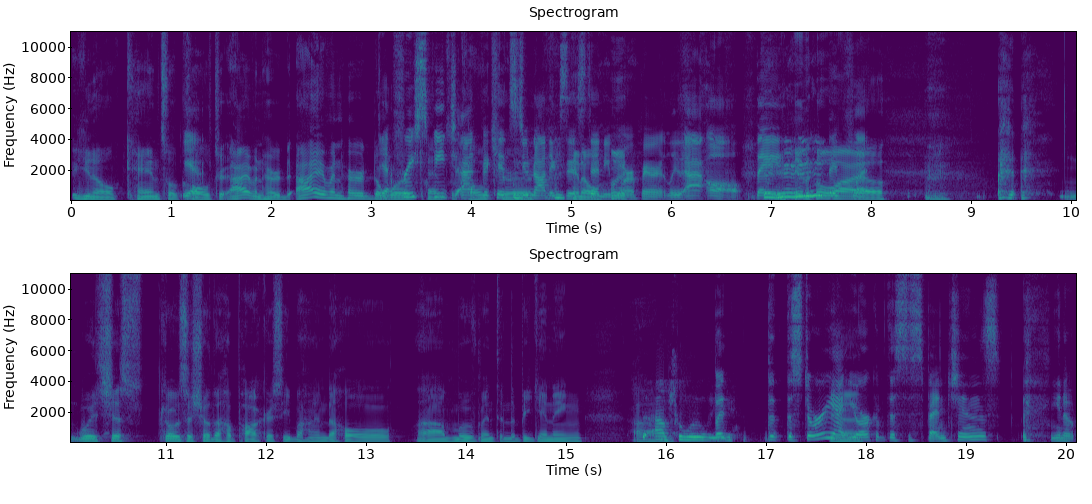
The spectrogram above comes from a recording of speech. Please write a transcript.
you know cancel Yeah. culture. I haven't heard. I haven't heard the yeah, word free speech cancel advocates do not in exist a- anymore, apparently, at all. They, in a they while. Which just goes to show the hypocrisy behind the whole uh, movement in the beginning. Absolutely. But the, the story at York of the suspensions, you know,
